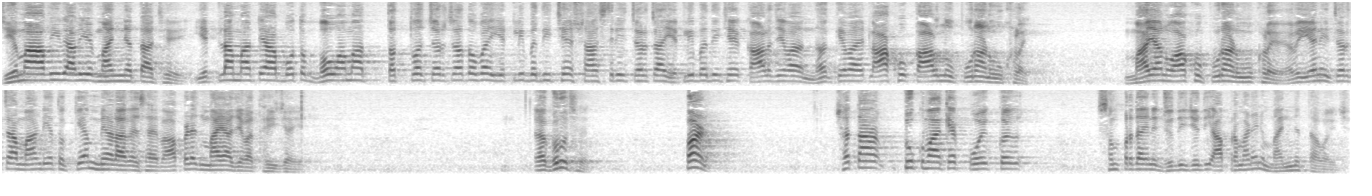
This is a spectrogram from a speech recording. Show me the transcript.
જેમાં આવી આવી માન્યતા છે. એટલા માટે આ બહુ તો બહુ આમાં તત્વ ચર્ચા તો ભાઈ એટલી બધી છે, શાસ્ત્રીય ચર્ચા એટલી બધી છે, કાળ જેવા ન કહેવાય, એટલે આખું કાળનું પુરાણ ઉખળે. માયાનું આખું પુરાણ ઉખળે. હવે એની ચર્ચા માંડીએ તો કેમ મેળ આવે સાહેબ? આપણે જ માયા જેવા થઈ જાય. અઘરું છે. પણ છતાં ટૂંકમાં કે કોઈ કોઈ સંપ્રદાયની જુદી જુદી આ પ્રમાણેની માન્યતા હોય છે.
